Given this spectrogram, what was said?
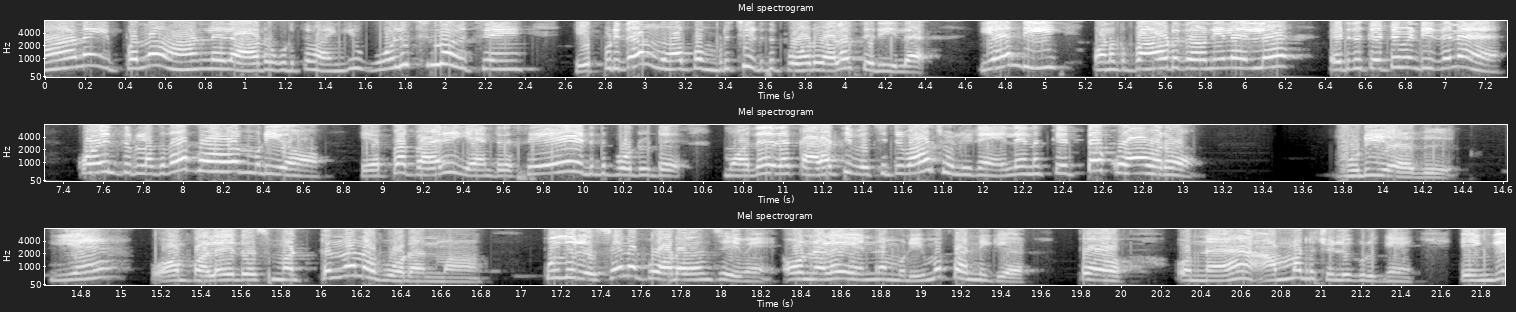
நானே இப்பதான் ஆன்லைன்ல ஆர்டர் கொடுத்து வாங்கி ஒளிச்சுல வச்சேன். எப்படிதான் மோப்பம் பிடிச்சு எடுத்து போடுறாளோ தெரியல. ஏண்டி உனக்கு பாவாடை கவனியில இல்ல? எடுத்து கட்ட வேண்டியதுதானே? கோயில் திருவிழாக்கு தான் போக முடியும். எப்ப பாரு என் ட்ரெஸ்ஸே எடுத்து போட்டுட்டு முதல்ல கலட்டி வச்சுட்டு வா சொல்லிட்டேன். இல்ல எனக்கு கெட்ட கோவம் வரும். முடியாது. ஏன்? உன் பழைய ட்ரெஸ் மட்டும்தான் நான் போடணுமா? புது ட்ரெஸ் நான் போடதான் செய்வேன். உன்னால என்ன முடியுமோ பண்ணிக்க. போ உன்னை அம்மாட்ட சொல்லி கொடுக்கேன். எங்க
